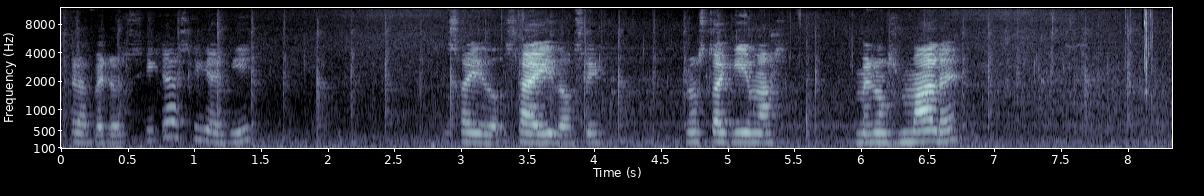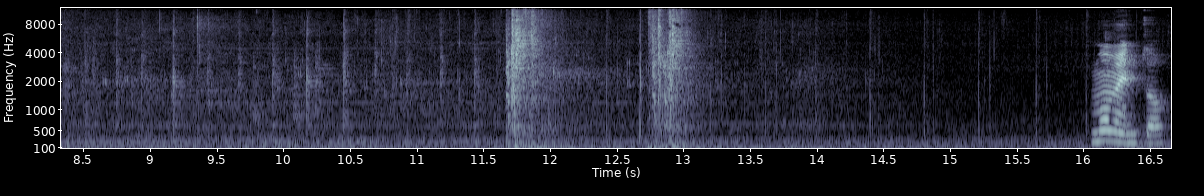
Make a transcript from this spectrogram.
Espera, pero sigue, sigue aquí. Se ha ido, se ha ido, sí. No está aquí más. Menos mal, ¿eh? Un momento.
